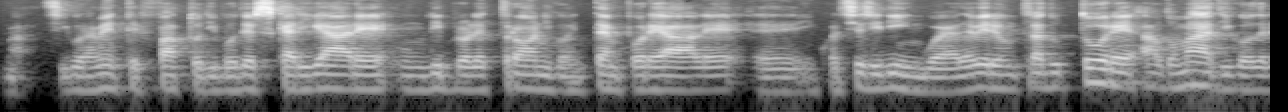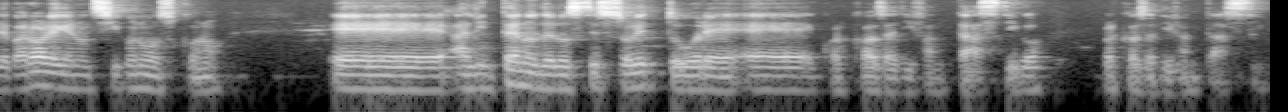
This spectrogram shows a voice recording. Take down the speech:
ma sicuramente il fatto di poter scaricare un libro elettronico in tempo reale eh, in qualsiasi lingua, ad avere un traduttore automatico delle parole che non si conoscono, eh, all'interno dello stesso lettore è qualcosa di fantastico, qualcosa di fantastico.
